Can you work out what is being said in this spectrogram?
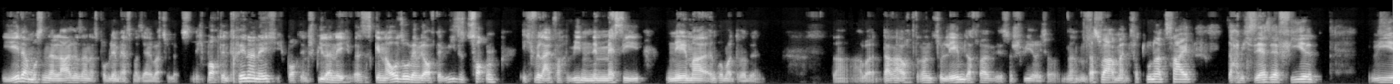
jeder muss in der Lage sein, das Problem erstmal selber zu lösen. Ich brauche den Trainer nicht, ich brauche den Spieler nicht. Es ist genauso, wenn wir auf der Wiese zocken. Ich will einfach wie ein Messi, Neymar irgendwo mal dribbeln. Ja, aber daran auch dran zu leben, das war ein bisschen schwierig. Das war meine Fortuna-Zeit. Da habe ich sehr, sehr viel, wie,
